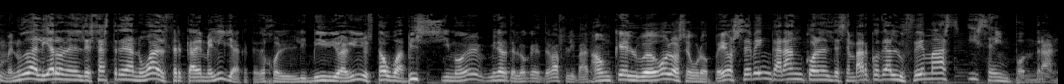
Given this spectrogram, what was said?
menuda liaron en el desastre anual cerca de Melilla, que te dejo el vídeo aquí, está guapísimo, eh, mírate lo que te va a flipar. Aunque luego los europeos se vengarán con el desembarco de Alucemas y se impondrán,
